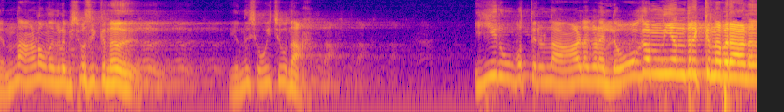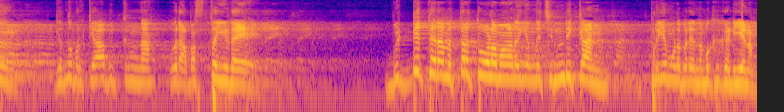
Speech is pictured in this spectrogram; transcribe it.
എന്നാണോ നിങ്ങൾ വിശ്വസിക്കുന്നത്? എന്ന് ചോദിച്ചു എന്നാ ഈ രൂപത്തിലുള്ള ആളുകളെ ലോകം നിയന്ത്രിക്കുന്നവരാണ് എന്ന് പ്രഖ്യാപിക്കുന്ന ഒരവസ്ഥയുടെ വിഡ്ഢിത്തരം എത്രത്തോളമാണ് എന്ന് ചിന്തിക്കാൻ പ്രിയമുള്ളവരെ നമുക്ക് കഴിയണം.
